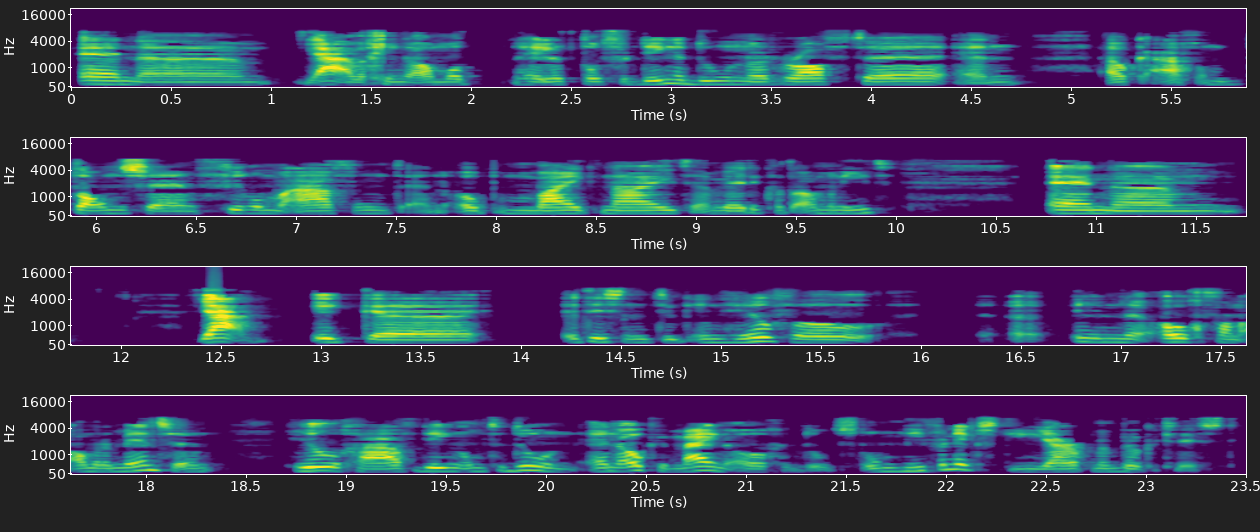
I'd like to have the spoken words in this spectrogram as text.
En uh, ja, we gingen allemaal hele toffe dingen doen. Raften en elke avond dansen en filmavond en open mic night en weet ik wat allemaal niet. En um, ja, ik, uh, het is natuurlijk in heel veel, uh, in de ogen van andere mensen, heel gaaf ding om te doen. En ook in mijn ogen, ik bedoel, het stond niet voor niks tien jaar op mijn bucketlist.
